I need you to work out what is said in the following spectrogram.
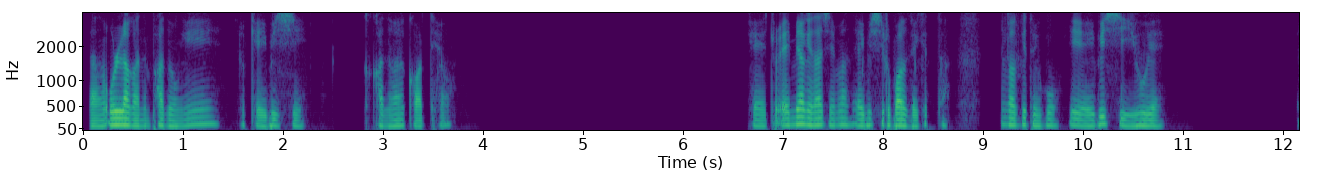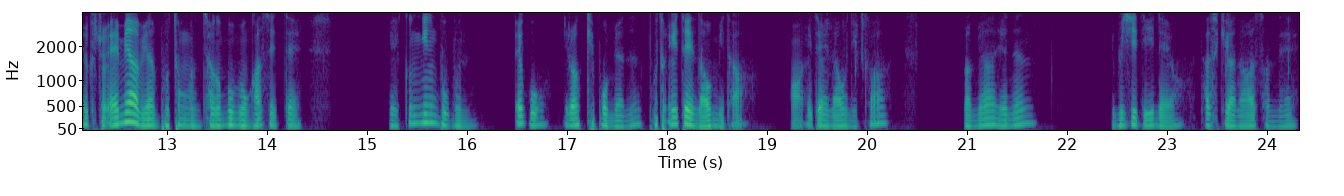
일단 올라가는 파동이 이렇게 ABC가 가능할 것 같아요. 이렇게 좀 애매하긴 하지만 ABC로 봐도 되겠다 생각이 들고 이 ABC 이후에 이렇게 좀 애매하면 보통 작은 부분 갔을 때 끊긴 부분 빼고 이렇게 보면은 보통 1대1 나옵니다. 어, 1대1 나오니까 그러면 얘는 ABCD네요. 다섯 개가 나왔었네.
